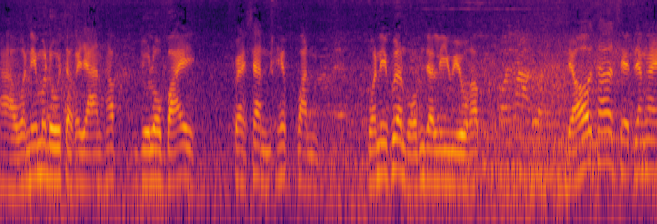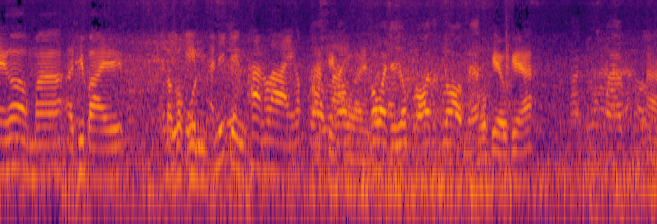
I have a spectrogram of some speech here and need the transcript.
อ่าวันนี้มาดูจักรยานครับยูโรไบค์แฟชั่น F1 วันนี้เพื่อนผมจะรีวิวครับ เดี๋ยวถ้าเสร็จยังไงก็มาอธิบายสรรพคุณ อันนี้เก่งพางลายครับอ่าเก่งพางลายเขาว่าจะยกล้อทุกรอบนะโอเคโอเคฮะถ้ายกมาอ่า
